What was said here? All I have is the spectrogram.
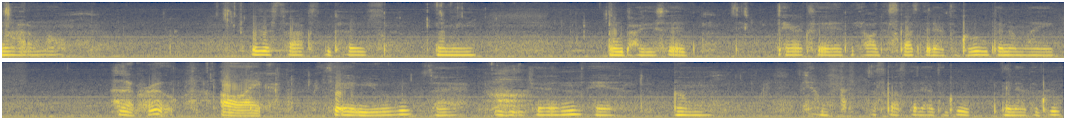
I don't know. It just sucks because, I mean, everybody said, Derek said, y'all discussed it as a group, and I'm like, As a group. Oh like said you, Zach, Jen, and um, him discussed it as a group, and as a group,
